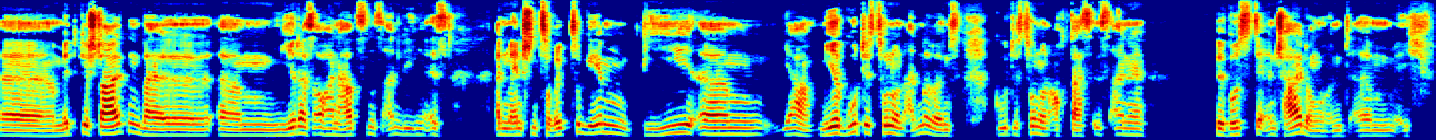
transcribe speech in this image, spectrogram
äh, mitgestalten, weil ähm, mir das auch ein Herzensanliegen ist, an Menschen zurückzugeben, die ähm, ja mir Gutes tun und anderen Gutes tun. Und auch das ist eine bewusste Entscheidung. Und ähm, ich,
